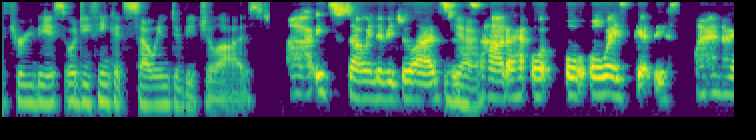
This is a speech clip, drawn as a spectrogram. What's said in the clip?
through this, or do you think it's so individualized? Oh, it's so individualized. Yeah. It's hard to ha- or, or always get this. I don't know.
